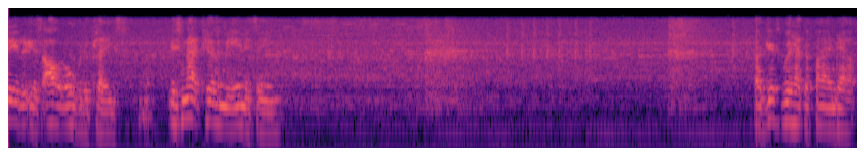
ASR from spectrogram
data is all over the place. It's not telling me anything. I guess we'll have to find out.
